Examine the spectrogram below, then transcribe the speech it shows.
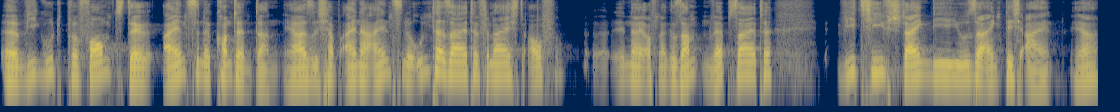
äh, wie gut performt der einzelne Content dann. Ja, also ich habe eine einzelne Unterseite vielleicht auf, äh, in einer, auf einer gesamten Webseite. Wie tief steigen die User eigentlich ein? Ja,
